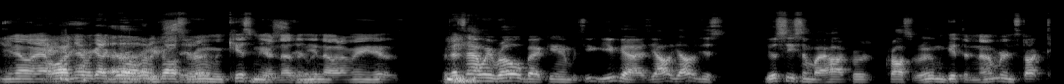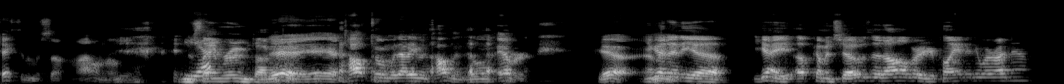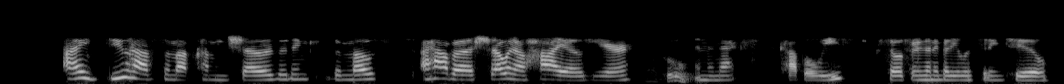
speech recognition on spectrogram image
You know, or I never got a girl Oh, run across the room and kiss me or nothing. silly. You know what I mean? It was, but that's how we rolled back in. But you, you guys, y'all, y'all just you'll see somebody hot acro- across the room and get their number and start texting them or something. I don't know. In the Yep. same room talking. Yeah, yeah, yeah. Talk to them without even talking to them ever. Yeah. You got any uh you got any upcoming shows at all where you're playing anywhere right now? I do have some upcoming shows. I think the most I have a show in Ohio here Oh, cool. in the next couple weeks. So if there's anybody listening to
